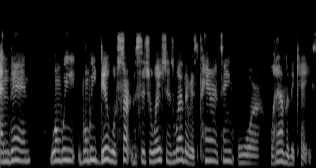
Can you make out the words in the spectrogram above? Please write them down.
And then when we when we deal with certain situations whether it's parenting or whatever the case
